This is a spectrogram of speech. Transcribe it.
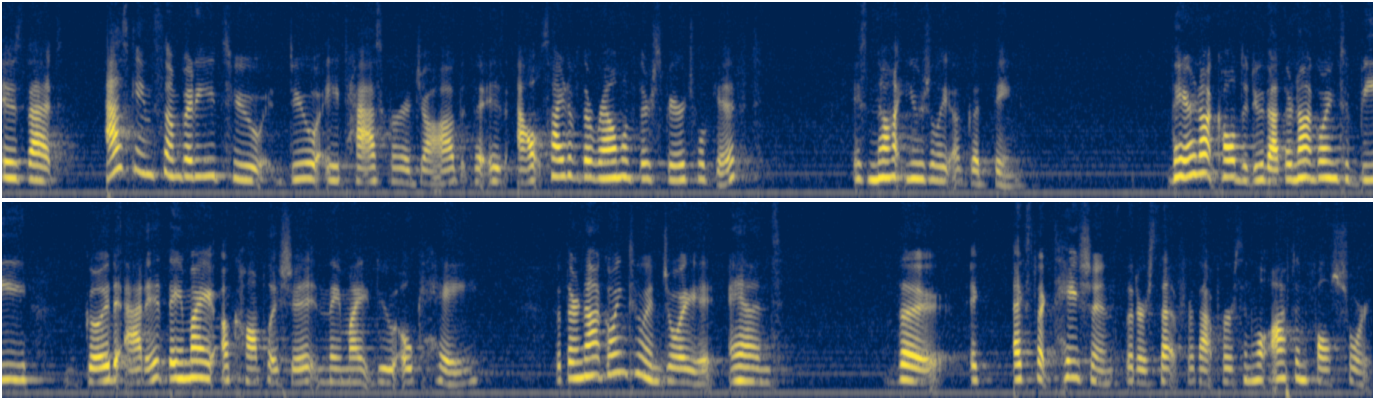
is that asking somebody to do a task or a job that is outside of the realm of their spiritual gift is not usually a good thing. They are not called to do that. They're not going to be good at it. They might accomplish it and they might do okay but they're not going to enjoy it. And the expectations that are set for that person will often fall short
